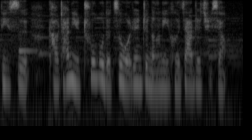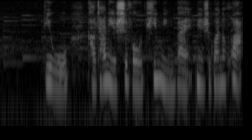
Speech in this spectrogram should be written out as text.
第四，考察你初步的自我认知能力和价值取向。第五，考察你是否听明白面试官的话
